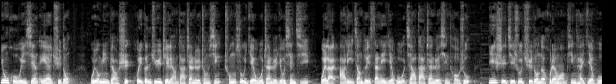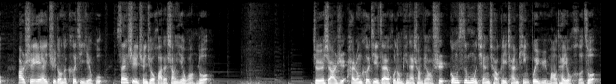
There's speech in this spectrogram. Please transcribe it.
用户为先，AI 驱动。吴永明表示，会根据这两大战略重心重塑业务战略优先级。未来，阿里将对三类业务加大战略性投入：一是技术驱动的互联网平台业务，二是 AI 驱动的科技业务，三是全球化的商业网络。九月十二日，海融科技在互动平台上表示，公司目前巧克力产品未与茅台有合作。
